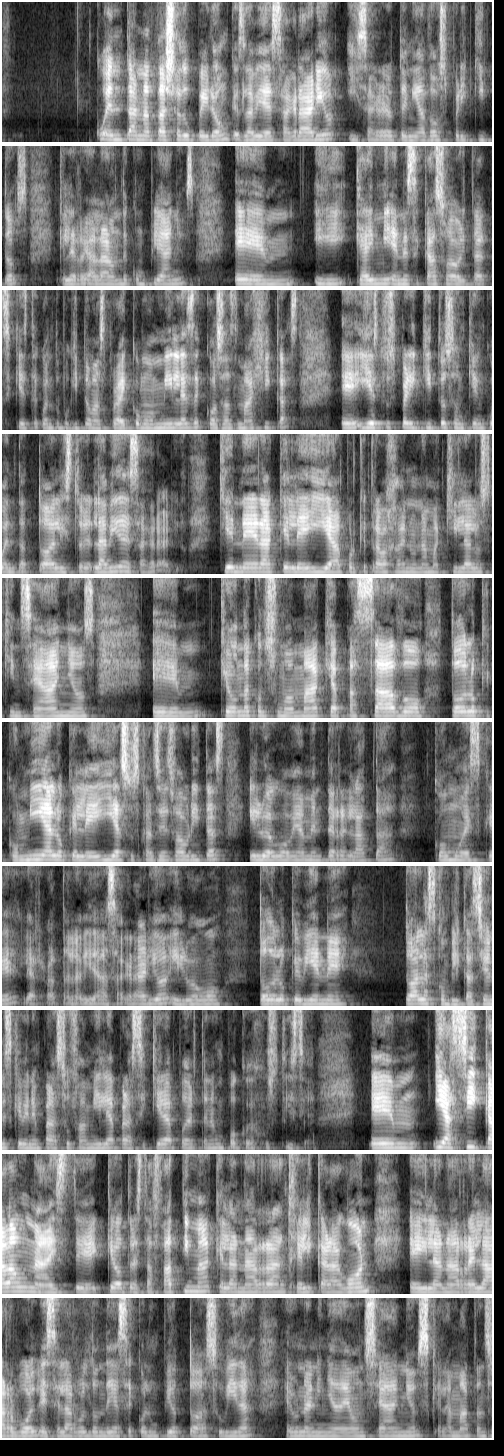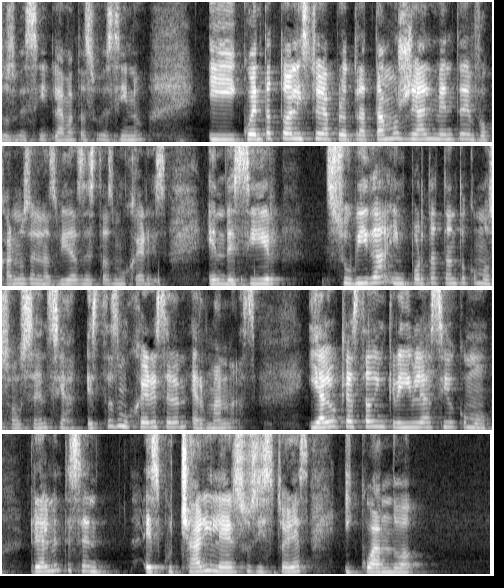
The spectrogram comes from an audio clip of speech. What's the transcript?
cuenta Natasha Dupeirón, que es la vida de Sagrario, y Sagrario tenía dos periquitos que le regalaron de cumpleaños. Em, y que hay, en ese caso, ahorita, si quieres te cuento un poquito más, pero hay como miles de cosas mágicas. Eh, y estos periquitos son quien cuenta toda la historia, la vida de Sagrario. Quién era, qué leía, por qué trabajaba en una maquila a los 15 años em, qué onda con su mamá, qué ha pasado, todo lo que comía, lo que leía, sus canciones favoritas, y luego obviamente relata cómo es que le arrebatan la vida a Sagrario y luego todo lo que viene, todas las complicaciones que vienen para su familia para siquiera poder tener un poco de justicia. Em, y así cada una, este, ¿qué otra? Está Fátima, que la narra Angélica Aragón, eh, y la narra El Árbol, es el árbol donde ella se columpió toda su vida. Era una niña de 11 años que la, matan sus la mata su vecino. Y cuenta toda la historia, pero tratamos realmente de enfocarnos en las vidas de estas mujeres, en decir, su vida importa tanto como su ausencia. Estas mujeres eran hermanas. Y algo que ha estado increíble ha sido como realmente escuchar y leer sus historias y cuando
